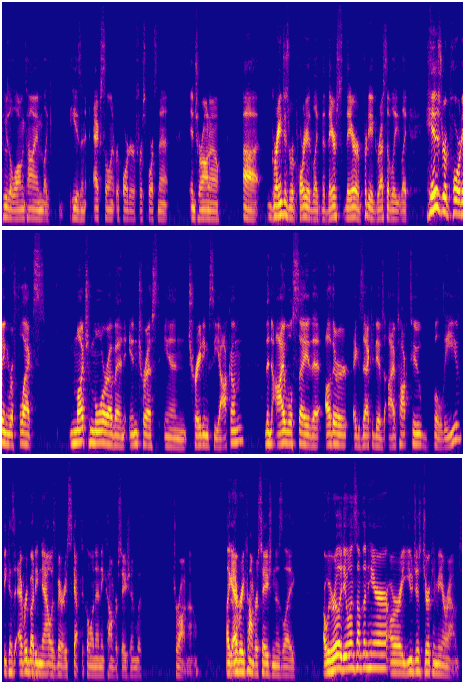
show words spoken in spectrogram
who's a long time like he is an excellent reporter for Sportsnet in Toronto uh, Grange has reported like that they're they are pretty aggressively like his reporting reflects much more of an interest in trading Siakam than I will say that other executives I've talked to believe because everybody now is very skeptical in any conversation with Toronto. Like every conversation is like, are we really doing something here or are you just jerking me around?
